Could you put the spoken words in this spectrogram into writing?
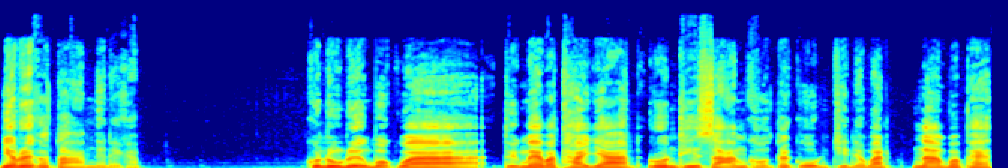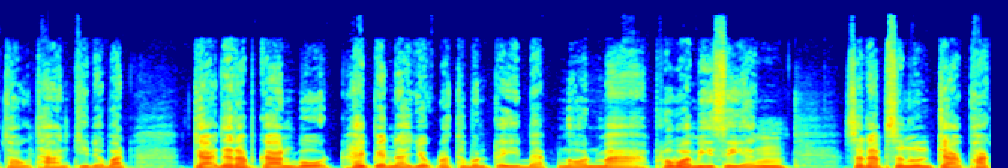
อย่างไรก็ตามเนี่ยนะครับ คุณรุ่งเรืองบอกว่า ถึงแม้ว่าทายาทรุ่นที่ 3 ของตระกูลจินวัตรนามว่าแพทองทานจินวัตรจะได้รับการโหวตให้เป็นนายกรัฐมนตรีแบบนอนมา เพราะว่ามีเสียงสนับสนุนจากพรรค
